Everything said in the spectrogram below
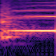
Yeah.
